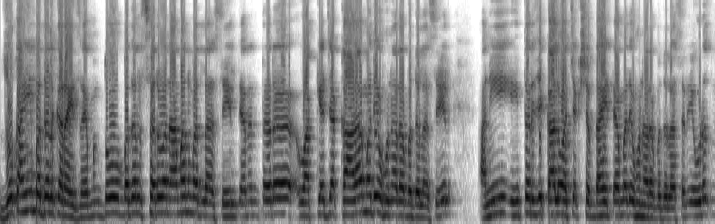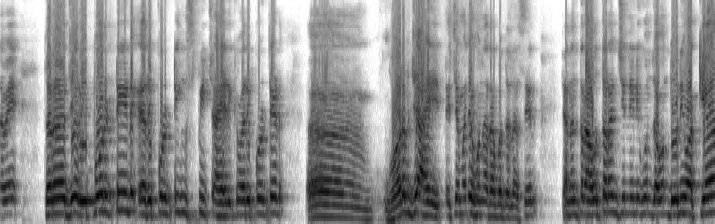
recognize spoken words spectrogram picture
जो काही बदल करायचा आहे मग तो बदल सर्वनामांमधला असेल त्यानंतर वाक्याच्या काळामध्ये होणारा बदल असेल आणि इतर जे कालवाचक शब्द आहेत त्यामध्ये होणारा बदल असेल. एवढंच नव्हे तर जे रिपोर्टेड रिपोर्टिंग स्पीच आहे किंवा रिपोर्टेड वर्ब जे आहे त्याच्यामध्ये होणारा बदल असेल. त्यानंतर अवतरण चिन्ह निघून जाऊन दोन्ही वाक्य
